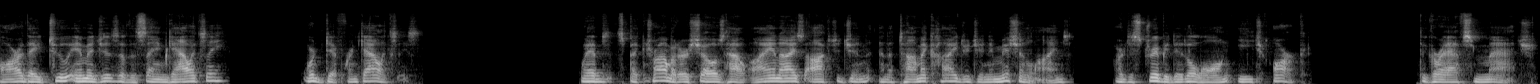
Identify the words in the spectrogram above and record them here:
are they two images of the same galaxy or different galaxies? Webb's spectrometer shows how ionized oxygen and atomic hydrogen emission lines are distributed along each arc. The graphs match,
